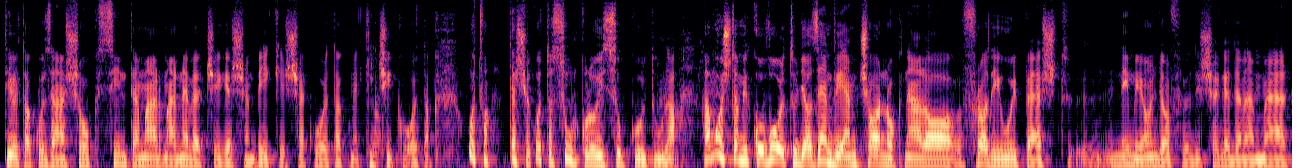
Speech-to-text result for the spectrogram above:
tiltakozások szinte már-már nevetségesen békések voltak, meg kicsik voltak. Ott van, tessék, ott a szurkolói szubkultúra. Hát most, amikor volt ugye az MVM csarnoknál a Fradi Újpest némi angyalföldi segedelemmel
